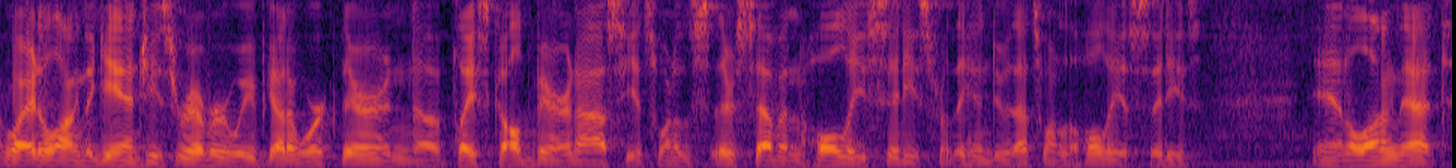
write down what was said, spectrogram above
right along the Ganges River, we've got to work there in a place called Varanasi. It's one of the, there's seven holy cities for the Hindu. That's one of the holiest cities. And along that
